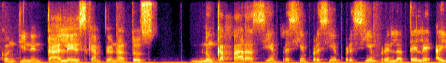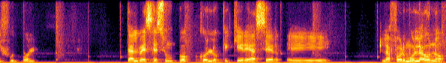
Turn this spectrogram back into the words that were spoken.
continentales, campeonatos nunca para, siempre, siempre, siempre, siempre en la tele hay fútbol. Tal vez es un poco lo que quiere hacer eh, la Fórmula 1.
